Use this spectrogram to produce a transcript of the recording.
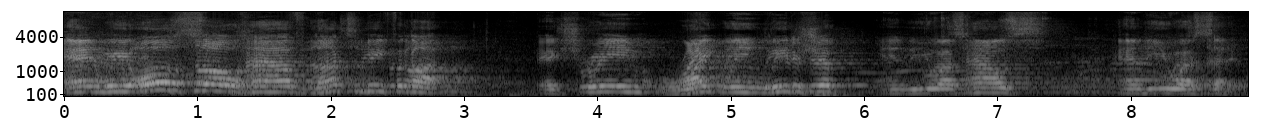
And we also have, not to be forgotten, extreme right wing leadership in the U.S. House and the U.S. Senate.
